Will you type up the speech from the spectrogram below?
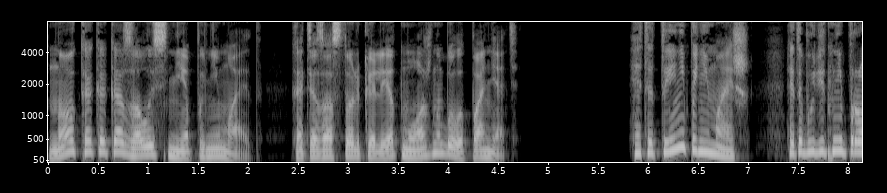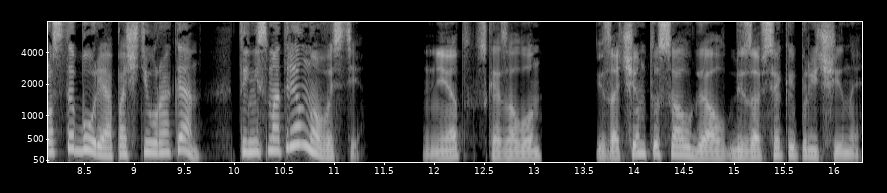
но, как оказалось, не понимает, хотя за столько лет можно было понять. «Это ты не понимаешь? Это будет не просто буря, а почти ураган. Ты не смотрел новости?» «Нет», — сказал он, и зачем-то солгал, безо всякой причины,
